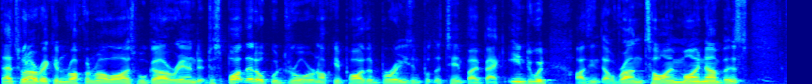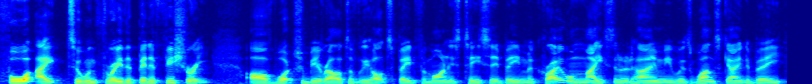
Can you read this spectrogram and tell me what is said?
that's when I reckon Rock and Roll Eyes will go around it, despite that awkward draw and occupy the breeze and put the tempo back into it. I think they'll run time. My numbers, 4, 8, 2 and 3. The beneficiary of what should be a relatively hot speed for mine is TCB McRae or Mason at home. He was once going to be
